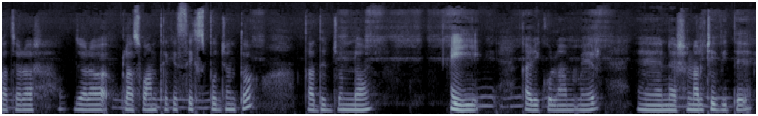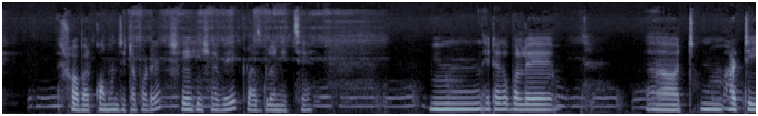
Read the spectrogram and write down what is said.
বাচ্চারা যারা ক্লাস ওয়ান থেকে সিক্স পর্যন্ত, তাদের জন্য এই কারিকুলামের ন্যাশনাল টিভিতে সবার কমন যেটা পড়ে সেই হিসাবে ক্লাসগুলো নিচ্ছে। এটা বলে আরটি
